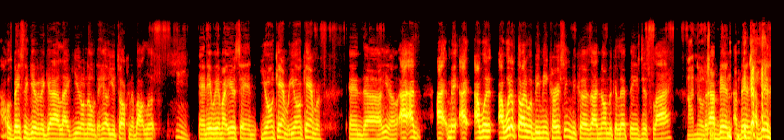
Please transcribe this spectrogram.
I was basically giving a guy like you don't know what the hell you're talking about look, Hmm. and they were in my ear saying you're on camera, you're on camera, and uh, you know I I I may- I, would I would have thought it would be me cursing because I normally can let things just fly. I know. But you- I've been I've been I've been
